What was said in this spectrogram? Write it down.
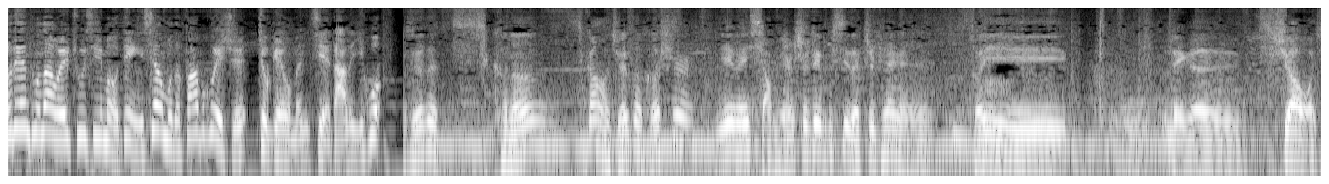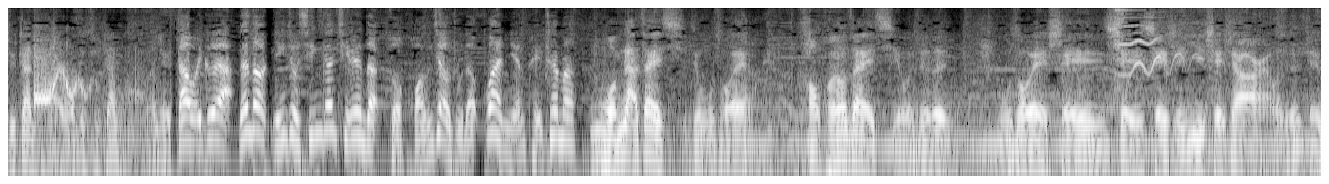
昨天，佟大为出席某电影项目的发布会时，就给我们解答了疑惑。我觉得可能刚好角色合适，因为小明是这部戏的制片人，所以那个需要我去站台，我就去站台了。这大为哥呀，难道您就心甘情愿的做黄教主的万年陪衬吗？我们俩在一起就无所谓了，好朋友在一起，我觉得无所谓谁谁谁是一谁是二，我觉得这。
